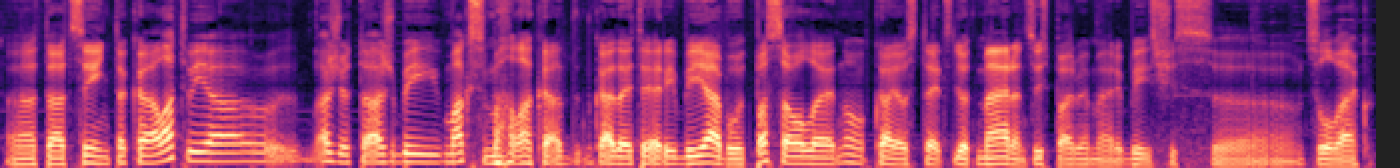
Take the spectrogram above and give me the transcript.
Tā cīņa, tā kā Latvijā ažiotāža bija maksimālā, kād, kādai tai arī bija jābūt pasaulē. Nu, kā jau teicu, ļoti mērens vispār vienmēr ir bijis šis uh, cilvēku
